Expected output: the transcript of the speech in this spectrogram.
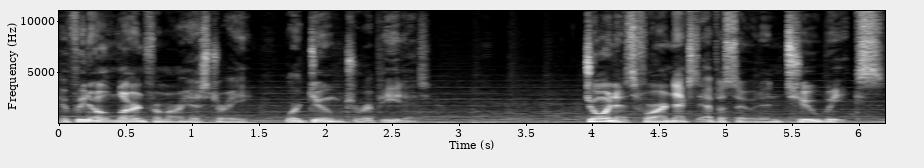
If we don't learn from our history, we're doomed to repeat it. Join us for our next episode in two weeks.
